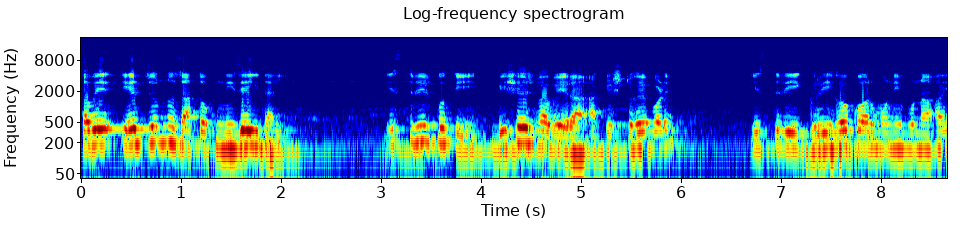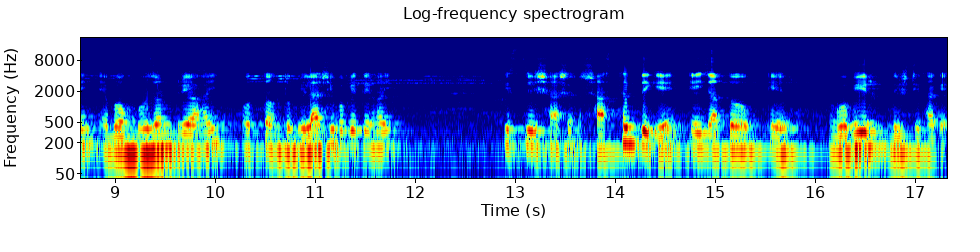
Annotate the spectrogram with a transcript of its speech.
তবে এর জন্য জাতক নিজেই দায়ী। স্ত্রীর প্রতি বিশেষভাবে এরা আকৃষ্ট হয়ে পড়ে। স্ত্রী গৃহকর্ম নিপুণা হয় এবং ভোজনপ্রিয় হয়, অত্যন্ত বিলাসী প্রকৃতির হয়। স্ত্রীর স্বাস্থ্যের দিকে এই জাতকের গভীর দৃষ্টি থাকে।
